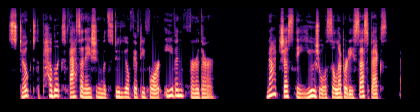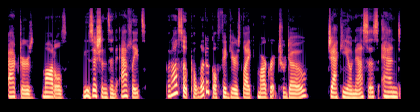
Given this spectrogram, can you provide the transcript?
stoked the public's fascination with Studio 54 even further. Not just the usual celebrity suspects, actors, models, musicians, and athletes, but also political figures like Margaret Trudeau, Jackie Onassis, and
